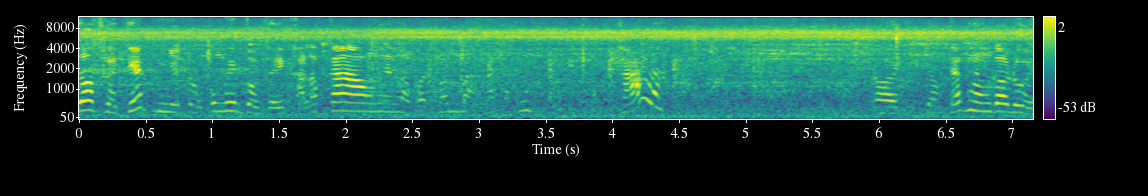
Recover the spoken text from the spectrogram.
do thời tiết nhiệt độ công viên cầu giấy khá là cao nên là vận vân bạn nó cũng khá là rồi động tác nâng cao đùi.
